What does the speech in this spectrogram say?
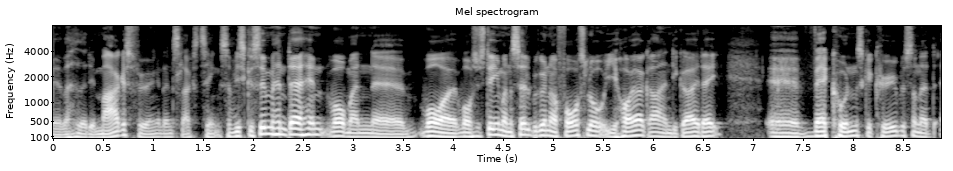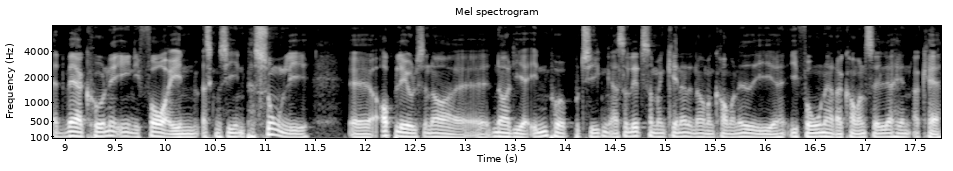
uh, hvad hedder det, markedsføring og den slags ting. Så vi skal simpelthen derhen, hvor, man, uh, hvor, hvor systemerne selv begynder at foreslå i højere grad, end de gør i dag, uh, hvad kunden skal købe, sådan at, at hver kunde egentlig får en, hvad skal man sige, en personlig øh, oplevelse, når, øh, når de er inde på butikken. Altså lidt som man kender det, når man kommer ned i, øh, i Fona, der kommer en sælger hen og kan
